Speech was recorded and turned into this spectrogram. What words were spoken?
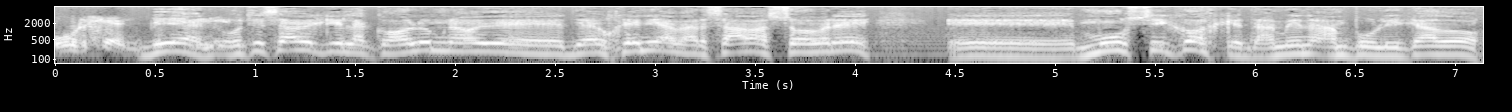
urgentes. Bien, usted sabe que la columna hoy de, Eugenia versaba sobre eh, músicos que también han publicado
